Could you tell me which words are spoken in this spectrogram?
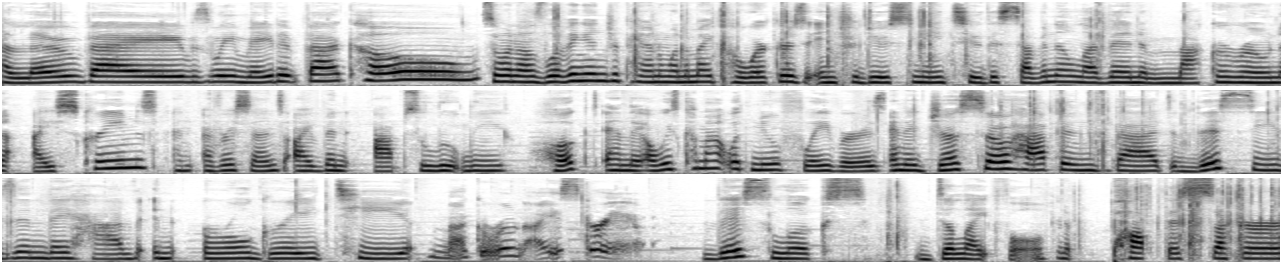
Hello, babes. We made it back home. So, when I was living in Japan, one of my coworkers introduced me to the 7 Eleven macaron ice creams, and ever since, I've been absolutely hooked and they always come out with new flavors and it just so happens that this season they have an Earl Grey tea macaron ice cream. This looks delightful. I'm gonna pop this sucker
